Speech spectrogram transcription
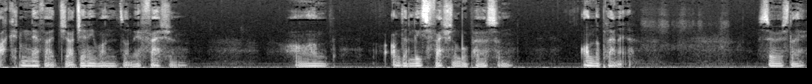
I could never judge anyone on their fashion. Oh, I'm, I'm the least fashionable person on the planet. Seriously.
